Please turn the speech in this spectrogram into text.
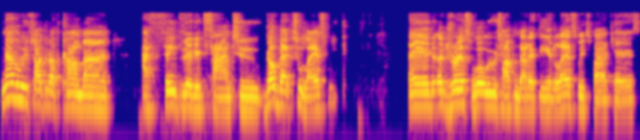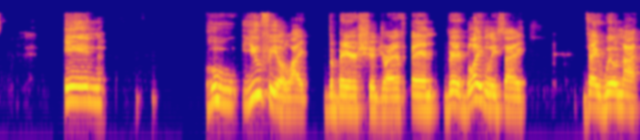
now that we've talked about the combine, I think that it's time to go back to last week and address what we were talking about at the end of last week's podcast in who you feel like the Bears should draft and very blatantly say they will not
